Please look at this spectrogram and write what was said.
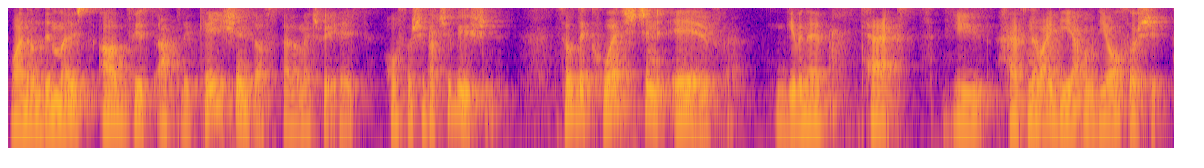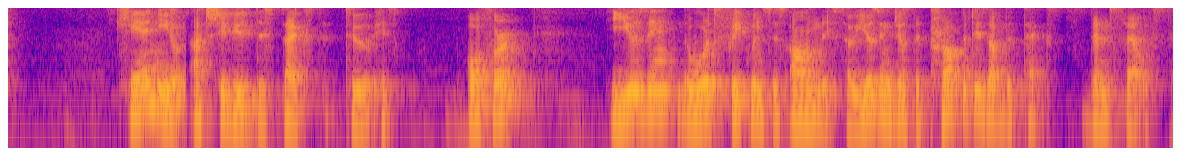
One of the most obvious applications of stylometry is authorship attribution. So the question if, given a text, you have no idea of the authorship, can you attribute this text to its author using the word frequencies only, so using just the properties of the texts themselves?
